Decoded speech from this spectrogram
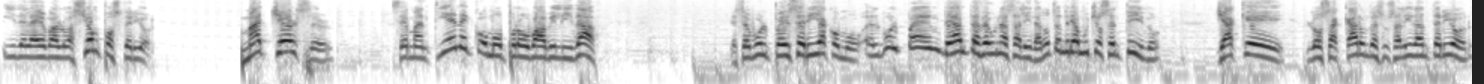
y de la evaluación posterior. Matt Scherzer se mantiene como probabilidad. Ese bullpen sería como el bullpen de antes de una salida. No tendría mucho sentido, ya que lo sacaron de su salida anterior.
